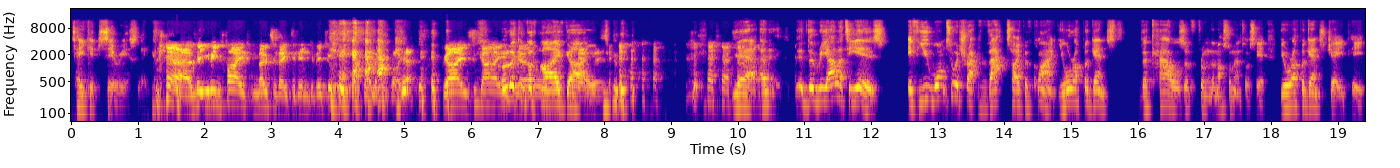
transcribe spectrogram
Take it seriously. Yeah, but you mean five motivated individuals? That's what we're looking for, yeah. Guys, guys. We're looking for five guys. yeah. And the reality is, if you want to attract that type of client, you're up against the cows of from the muscle mentors here. You're up against JP.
